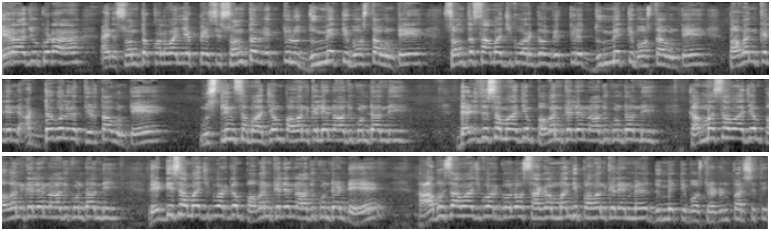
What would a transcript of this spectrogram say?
ఏ రాజు కూడా ఆయన సొంత కులం అని చెప్పేసి సొంత వ్యక్తులు దుమ్మెత్తి పోస్తూ ఉంటే సొంత సామాజిక వర్గం వ్యక్తులే దుమ్మెత్తి పోస్తూ ఉంటే పవన్ కళ్యాణ్ అడ్డగోలుగా తిడతా ఉంటే ముస్లిం సమాజం పవన్ కళ్యాణ్ ఆదుకుంటుంది. దళిత సమాజం పవన్ కళ్యాణ్ ఆదుకుంటుంది. కమ్మ సమాజం పవన్ కళ్యాణ్ ఆదుకుంటుంది. రెడ్డి సామాజిక వర్గం పవన్ కళ్యాణ్ ఆదుకుంటుంటే కాపు సామాజిక వర్గంలో సగం మంది పవన్ కళ్యాణ్ మీద దుమ్మెత్తి పోస్తున్నటువంటి పరిస్థితి.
